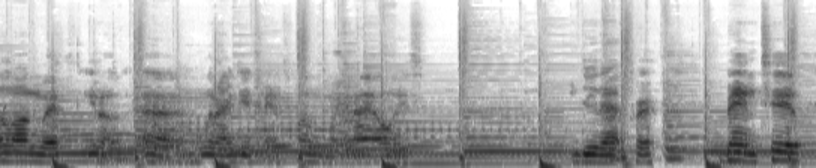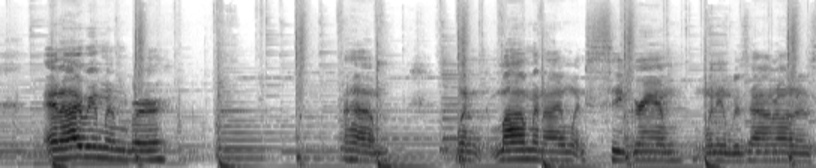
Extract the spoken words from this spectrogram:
along with you know uh, when I do Transform Man, I always do that for Ben too. And I remember um, when Mom and I went to see Graham when he was out on his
